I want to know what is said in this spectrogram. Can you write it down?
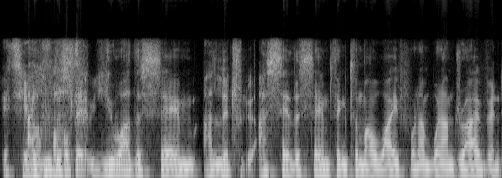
It's your Are you the fault. same? You are the same. I literally, I say the same thing to my wife when I'm when I'm driving,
